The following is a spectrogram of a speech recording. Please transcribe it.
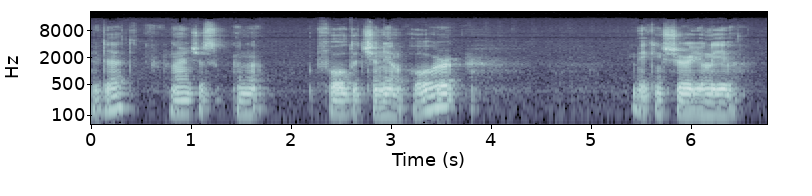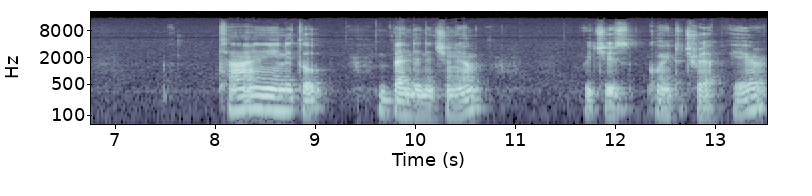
like that. Now I'm just gonna fold the chenille over making sure you leave a tiny little bend in the chenille which is going to trap air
